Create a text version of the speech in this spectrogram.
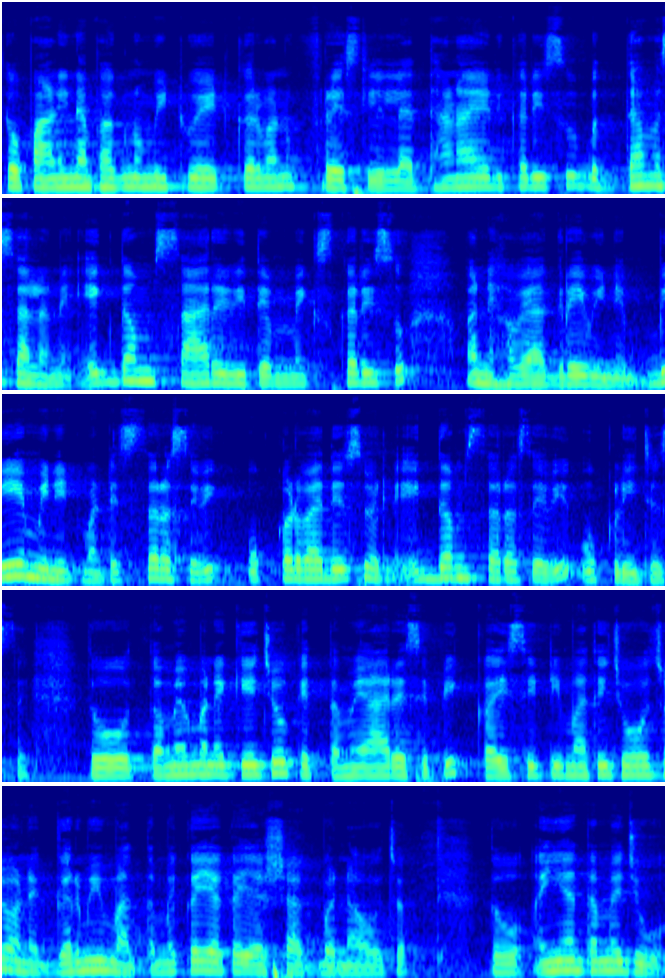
તો પાણીના ભાગનું મીઠું એડ કરવાનું, ફ્રેશ લીલા ધાણા એડ કરીશું, બધા મસાલાને એકદમ સારી રીતે મિક્સ કરીશું અને હવે આ ગ્રેવીને બે મિનિટ માટે સરસ એવી ઉકળવા દેશું એટલે એકદમ સરસ એવી ઉકળી જશે. તો તમે મને કહેજો કે તમે આ રેસીપી કઈ સિટીમાંથી જોવો છો અને ગરમીમાં તમે કયા કયા શાક બનાવો છો? તો અહીંયા તમે જુઓ,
